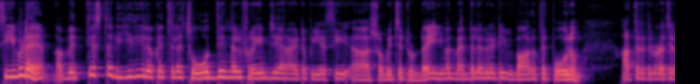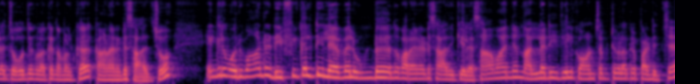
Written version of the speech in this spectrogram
സി ഇവിടെ വ്യത്യസ്ത രീതിയിലൊക്കെ ചില ചോദ്യങ്ങൾ ഫ്രെയിം ചെയ്യാനായിട്ട് പി എസ് സി ശ്രമിച്ചിട്ടുണ്ട്. ഈവൻ മെന്റൽ എബിലിറ്റി വിഭാഗത്തിൽ പോലും അത്തരത്തിലുള്ള ചില ചോദ്യങ്ങളൊക്കെ നമുക്ക് കാണാനായിട്ട് സാധിച്ചു. എങ്കിലും ഒരുപാട് ഡിഫിക്കൽട്ടി ലെവൽ ഉണ്ട് എന്ന് പറയാനായിട്ട് സാധിക്കില്ല. സാമാന്യം നല്ല രീതിയിൽ കോൺസെപ്റ്റുകളൊക്കെ പഠിച്ച്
